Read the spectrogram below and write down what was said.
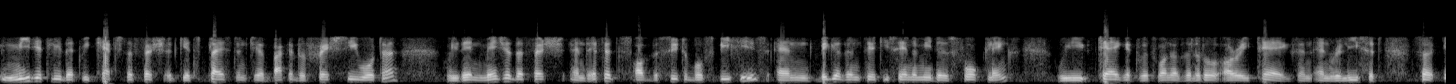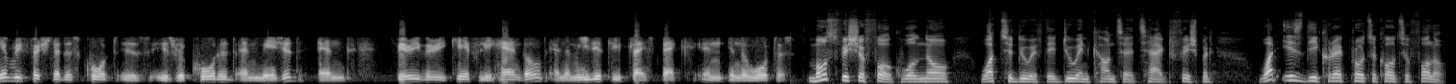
immediately that we catch the fish, it gets placed into a bucket of fresh seawater. We then measure the fish, and if it's of the suitable species and bigger than 30 centimeters fork length, we tag it with one of the little ori tags and, and release it. So every fish that is caught is, is recorded and measured and very, very carefully handled and immediately placed back in, in the waters. Most fisher folk will know what to do if they do encounter a tagged fish, but what is the correct protocol to follow?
